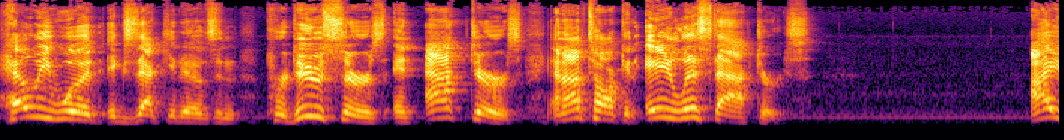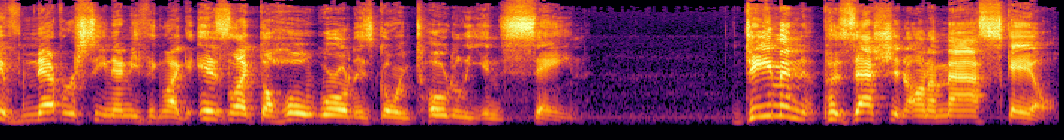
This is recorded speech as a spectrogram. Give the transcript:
Hollywood executives and producers and actors, and I'm talking A-list actors I have never seen anything like it. It's like the whole world is going totally insane. Demon possession on a mass scale.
